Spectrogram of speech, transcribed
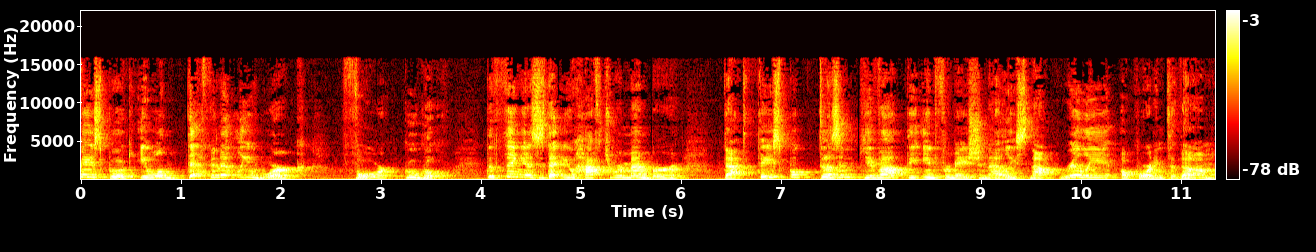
Facebook, it will definitely work for Google. The thing is, that you have to remember that Facebook doesn't give out the information, at least not really, according to them,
